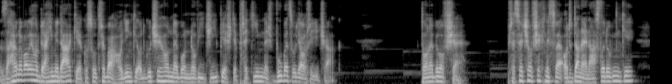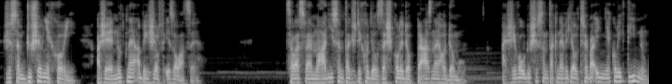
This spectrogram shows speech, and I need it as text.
Zahrnovali ho drahými dárky, jako jsou třeba hodinky od Gucciho nebo nový Jeep ještě předtím, než vůbec udělal řidičák. To nebylo vše. Přesvědčil všechny své oddané následovníky, že jsem duševně chorý a že je nutné, abych žil v izolaci. Celé své mládí jsem tak vždy chodil ze školy do prázdného domu. A živou duši jsem tak neviděl třeba i několik týdnů.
